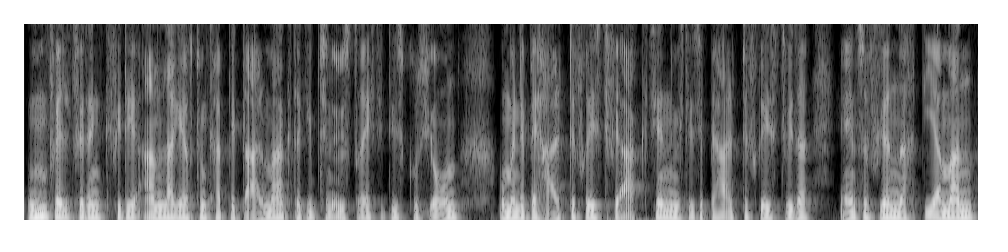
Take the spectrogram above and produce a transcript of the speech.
Umfeld für, den, für die Anlage auf dem Kapitalmarkt. Da gibt es in Österreich die Diskussion um eine Behaltefrist für Aktien, nämlich diese Behaltefrist wieder einzuführen, nach der man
